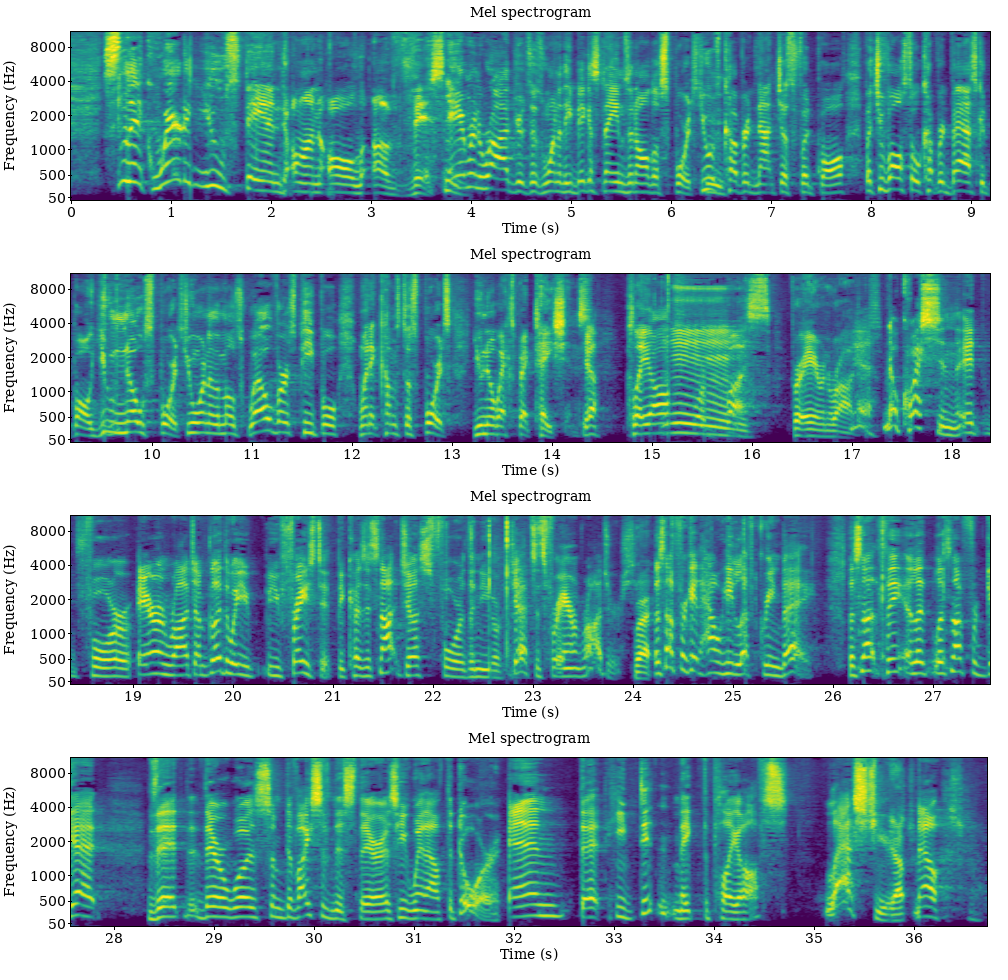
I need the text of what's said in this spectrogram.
Slick, where do you stand on all of this? Hmm. Aaron Rodgers is one of the biggest names in all of sports. You hmm. have covered not just football, but you've also covered basketball. You know sports. You're one of the most well versed people when it comes to sports. You know expectations. Yeah. Playoffs or hmm. bust for Aaron Rodgers. Yeah, no question. It for Aaron Rodgers. I'm glad the way you, you phrased it because it's not just for the New York Jets. It's for Aaron Rodgers. Right. Let's not forget how he left Green Bay. Let's not think. Let, let's not forget that there was some divisiveness there as he went out the door, and that he didn't make the playoffs last year. Yep. Now,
